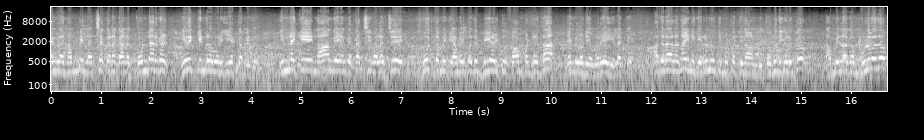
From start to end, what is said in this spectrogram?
எங்களை நம்பி லட்சக்கணக்கான தொண்டர்கள் இருக்கின்ற ஒரு இயக்கம் இது. இன்னைக்கு நாங்கள் எங்கள் கட்சி வளர்ச்சி பூத் கமிட்டி அமைப்பது பிஎல் டூ ஃபார்ம் பண்ணுறது தான் எங்களுடைய ஒரே இலக்கு. அதனால தான் இன்னைக்கு இருநூற்றி முப்பத்தி நான்கு தொகுதிகளுக்கும் தமிழகம் முழுவதும்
